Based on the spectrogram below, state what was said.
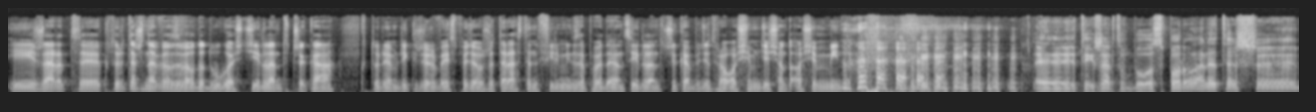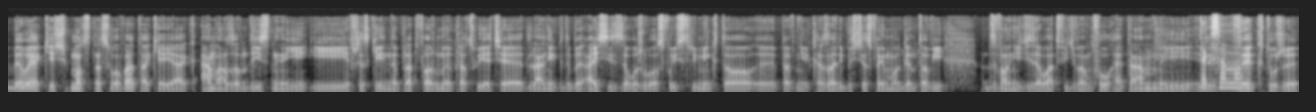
i żart, e, który też nawiązywał do długości Irlandczyka, w którym Rick Gervais powiedział, że teraz ten filmik zapowiadający Irlandczyka będzie trwał 88 minut. E, Tych żartów było sporo, ale też e, były jakieś mocne słowa, takie jak Amazon, Disney i wszystkie inne platformy. Pracujecie dla nich. Gdyby ISIS założyło swój streaming, to e, pewnie kazalibyście swojemu agentowi dzwonić i załatwić wam fuchę tam. I Tak samo- wy, którzy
